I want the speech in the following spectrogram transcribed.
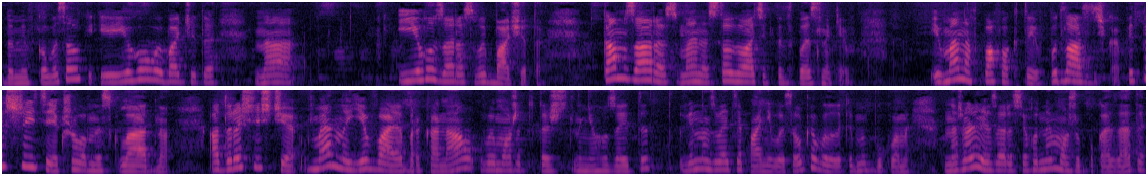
Домівка Веселки, і його ви бачите на. І його зараз ви бачите. Там зараз в мене 120 підписників. І в мене впав актив. Будь ласка, підпишіться, якщо вам не складно. А до речі, ще в мене є Viber канал, ви можете теж на нього зайти. Він називається Пані Веселка великими буквами. На жаль, я зараз його не можу показати,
